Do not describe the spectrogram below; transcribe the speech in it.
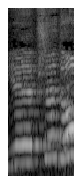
nie przed.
